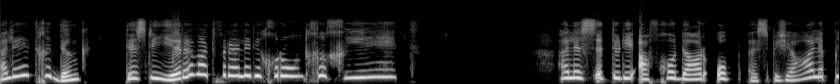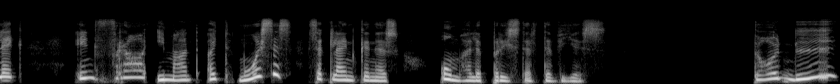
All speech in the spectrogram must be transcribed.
Hulle het gedink dis die Here wat vir hulle die grond gegee het. Hulle sit toe die afgod daarop 'n spesiale plek en vra iemand uit Moses se kleinkinders om hulle priester te wees. Dan nie.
